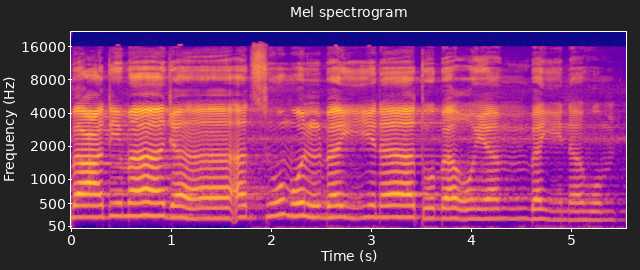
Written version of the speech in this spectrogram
بعد ما جاءتهم البينات بغيا بينهم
